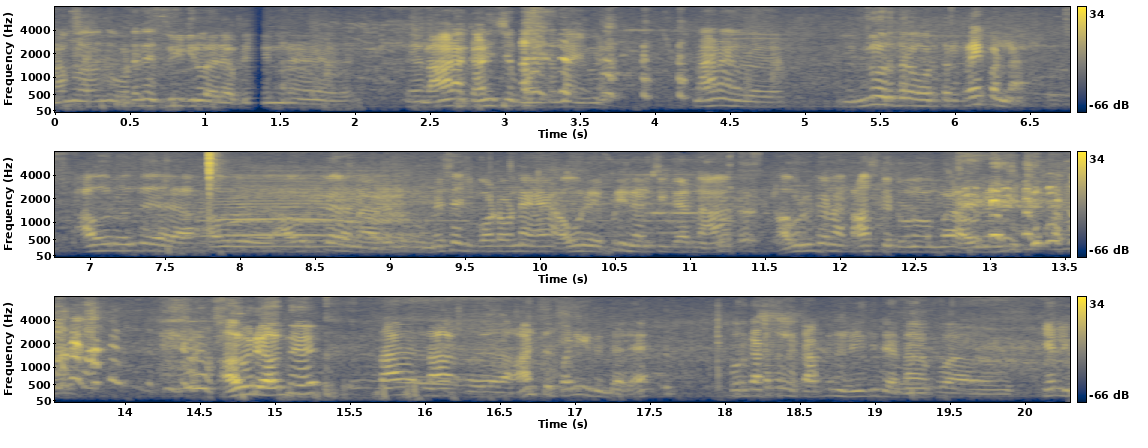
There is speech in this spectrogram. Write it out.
நம்மளை வந்து உடனே சீக்கிருவார் அப்படின்னு நானாக கணிச்சு பார்த்தேன் தான் இவர் நானும் இன்னொருத்தர் ஒருத்தர் ட்ரை பண்ணேன் அவர் வந்து அவர் அவர்கிட்ட நான் ரெண்டு மூணு மெசேஜ் போட்டோடனே அவர் எப்படி நினச்சிக்கிட்டாருன்னா அவர்கிட்ட நான் காசு கட்டணும் அவர் நினச்சி அவர் வந்து நான் நான் ஆன்சர் பண்ணிக்கிட்டு இருந்தாரு. ஒரு கட்டத்தில் டக்குன்னு நிறுத்திட்டார். நான் இப்போ கேள்வி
